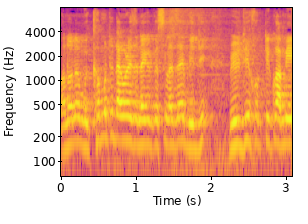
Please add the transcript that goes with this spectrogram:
মাননীয় মুখ্যমন্ত্ৰী ডাঙৰীয়ে যেনেকৈ কৈছিলে যে বিৰোধী শক্তিকো আমি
